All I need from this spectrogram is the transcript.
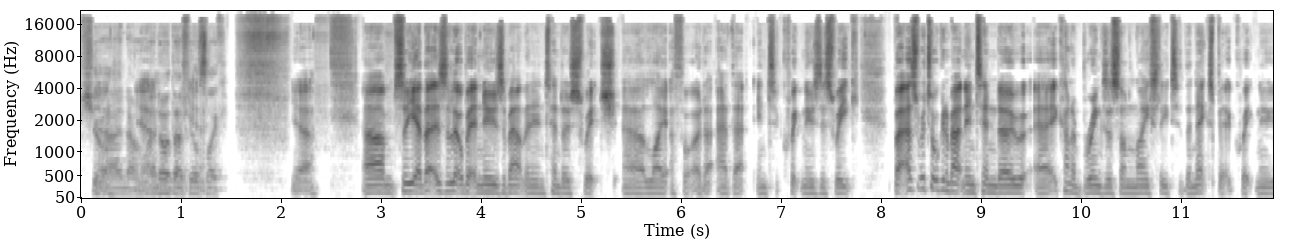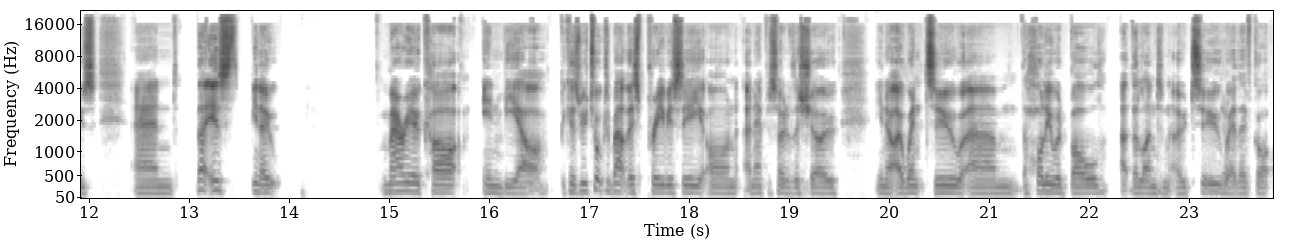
sure, yeah, I know, yeah, I know what that feels yeah. like. Yeah. Um, so yeah, that is a little bit of news about the Nintendo Switch uh, Lite. I thought I'd add that into quick news this week. But as we're talking about Nintendo, uh, it kind of brings us on nicely to the next bit of quick news, and that is, you know, Mario Kart in VR because we talked about this previously on an episode of the show. You know, I went to um, the Hollywood Bowl at the London O2 yep. where they've got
